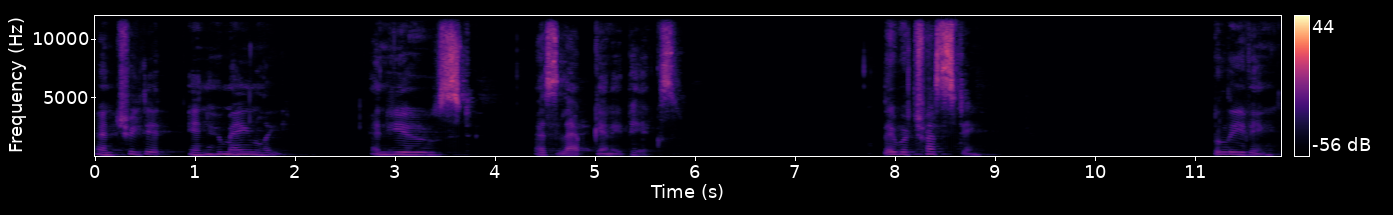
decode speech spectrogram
and treated inhumanely and used as lab guinea pigs. They were trusting, believing.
